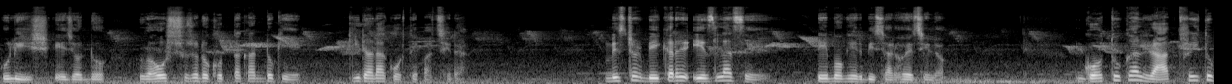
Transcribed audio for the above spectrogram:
পুলিশ এজন্য রহস্যজনক হত্যাকাণ্ডকে কিনারা করতে পারছে না। মিস্টার বেকারের এজলাসে পেমংয়ের বিচার হয়েছিল। গতকাল রাত্রেই তো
